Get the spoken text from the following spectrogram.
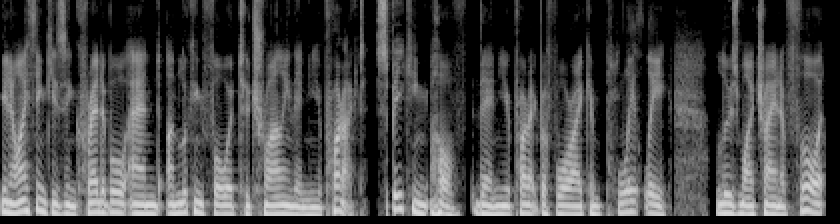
you know, I think is incredible, and I'm looking forward to trialing their new product. Speaking of their new product, before I completely lose my train of thought,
